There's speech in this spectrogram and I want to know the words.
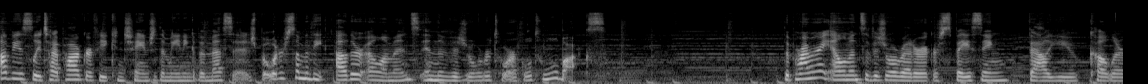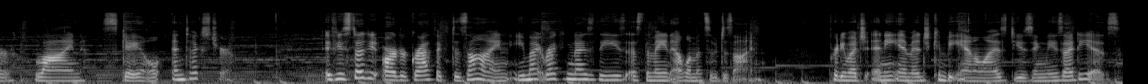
Obviously, typography can change the meaning of a message, but what are some of the other elements in the visual rhetorical toolbox? The primary elements of visual rhetoric are spacing, value, color, line, scale, and texture. If you studied art or graphic design, you might recognize these as the main elements of design. Pretty much any image can be analyzed using these ideas.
